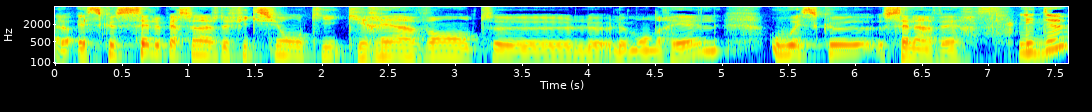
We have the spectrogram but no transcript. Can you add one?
Alors est-ce que c'est le personnage de fiction qui, réinvente le monde réel, ou est-ce que c'est l'inverse? Les deux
